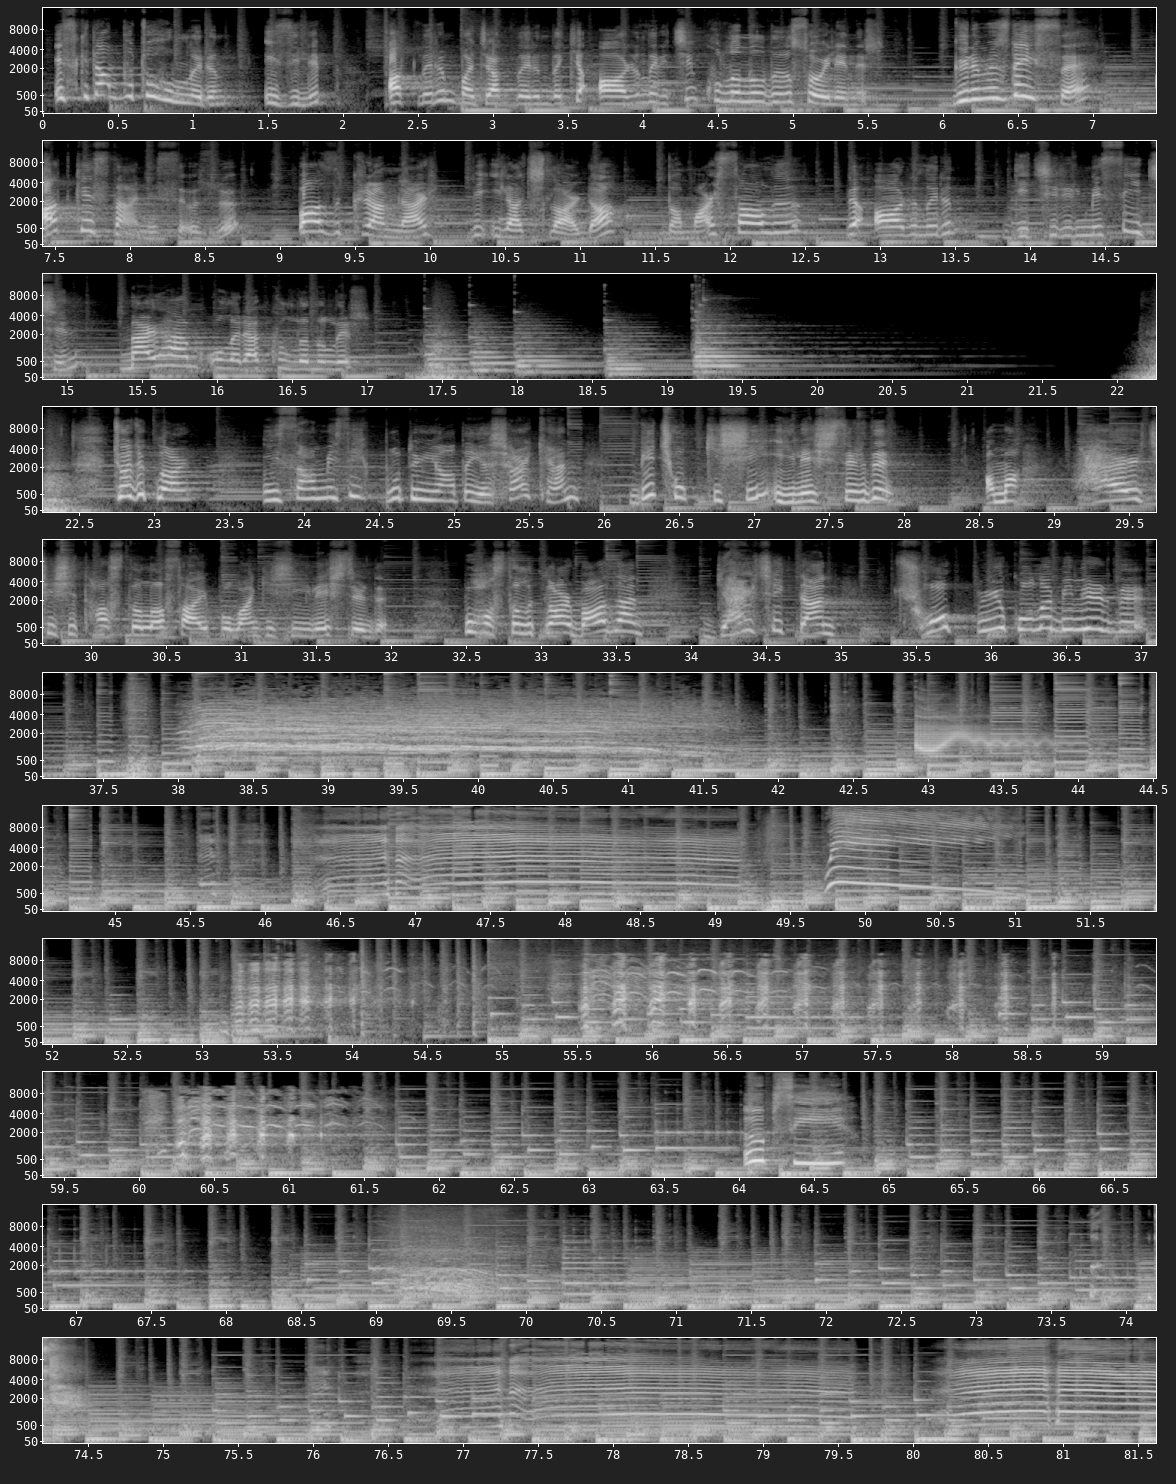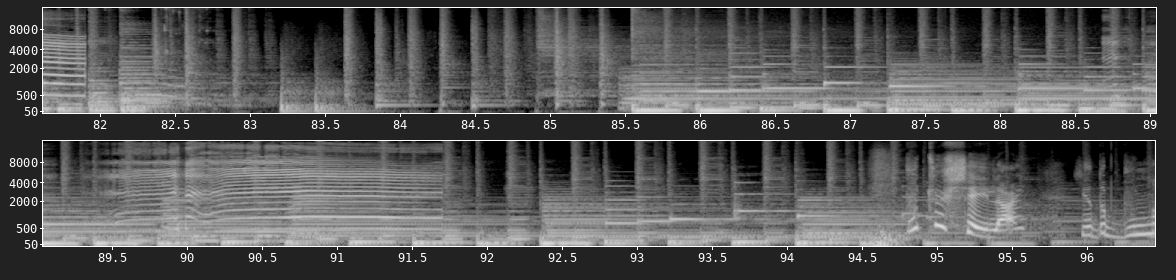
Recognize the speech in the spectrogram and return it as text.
Eskiden bu tohumların ezilip atların bacaklarındaki ağrılar için kullanıldığı söylenir. Günümüzde ise at kestanesi özü bazı kremler ve ilaçlarda damar sağlığı ve ağrıların geçirilmesi için merhem olarak kullanılır. Çocuklar, İsa Mesih bu dünyada yaşarken birçok kişiyi iyileştirdi. Ama her çeşit hastalığa sahip olan kişiyi iyileştirdi. Bu hastalıklar bazen gerçekten çok büyük olabilirdi. Oopsie!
